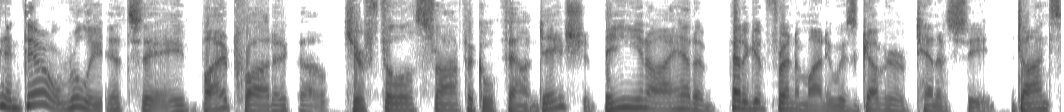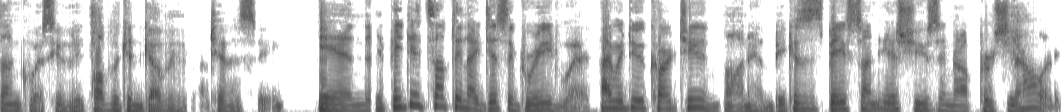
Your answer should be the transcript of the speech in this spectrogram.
And Daryl, really, it's a byproduct of your philosophical foundation. You know, I had a had a good friend of mine who was governor of Tennessee, Don Sundquist. He was Republican governor of Tennessee. And if he did something I disagreed with, I would do a cartoon on him because it's based on issues and not personality.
